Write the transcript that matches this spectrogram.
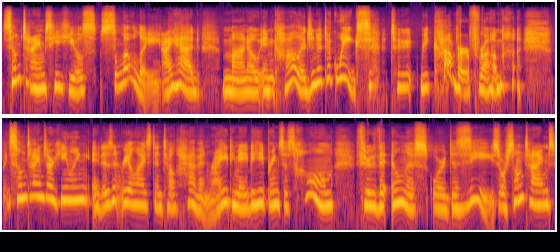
Sometimes he heals slowly. I had mono in college and it took weeks to recover from. but sometimes our healing it isn't realized until heaven, right? Maybe he brings us home through the illness or disease. Or sometimes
